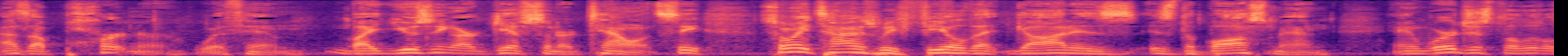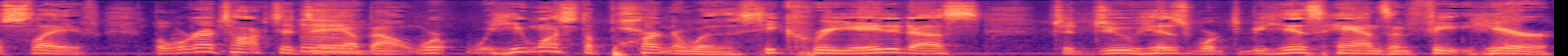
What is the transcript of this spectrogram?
as a partner with him by using our gifts and our talents. See, so many times we feel that God is is the boss man and we're just a little slave. But we're going to talk today hmm. about we're, he wants to partner with us. He created us to do his work, to be his hands and feet here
